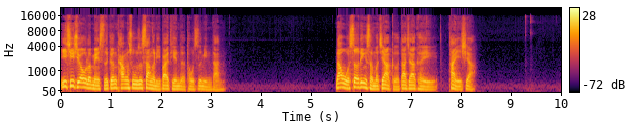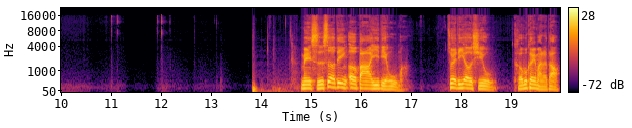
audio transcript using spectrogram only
一七九五的美食跟康叔是上个礼拜天的投资名单，那我设定什么价格，大家可以看一下，美食设定二八一点五嘛，最低二七五。可不可以买得到？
